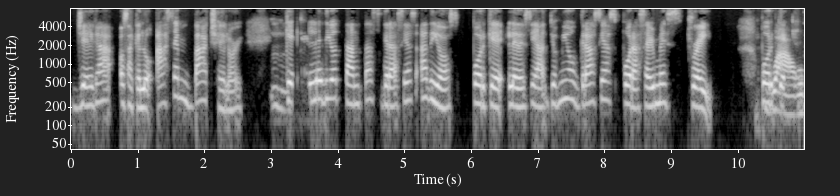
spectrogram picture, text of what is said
llega, o sea, que lo hacen bachelor, que él le dio tantas gracias a Dios porque le decía, Dios mío, gracias por hacerme straight, porque Wow.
